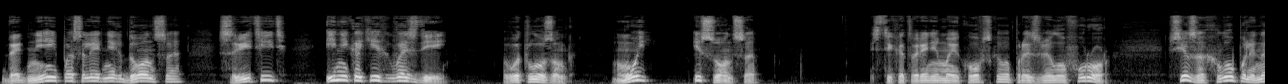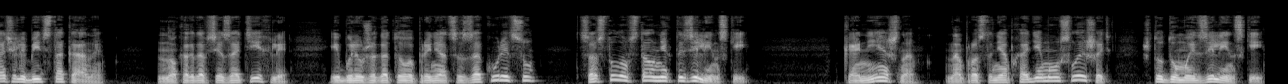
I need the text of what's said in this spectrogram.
до дней последних донца, светить и никаких гвоздей». Вот лозунг «Мой и солнце». Стихотворение Маяковского произвело фурор. Все захлопали, начали бить стаканы. Но когда все затихли и были уже готовы приняться за курицу, со стула встал некто Зелинский. «Конечно, нам просто необходимо услышать, что думает Зелинский»,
